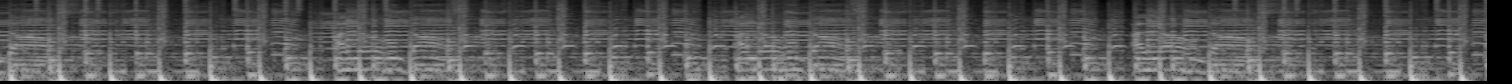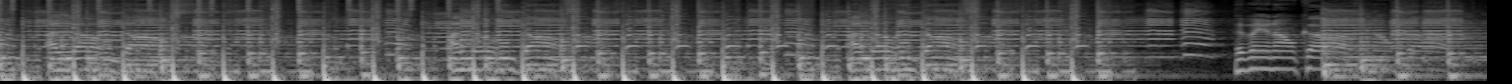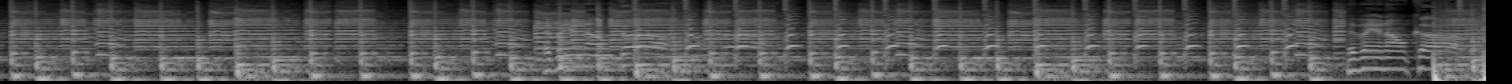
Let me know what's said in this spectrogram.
alors on danse. Et ben y en a encore. Et ben y y en a encore. Eh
